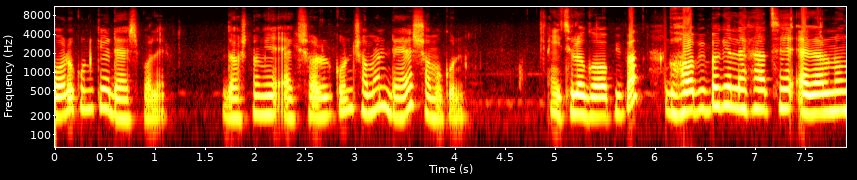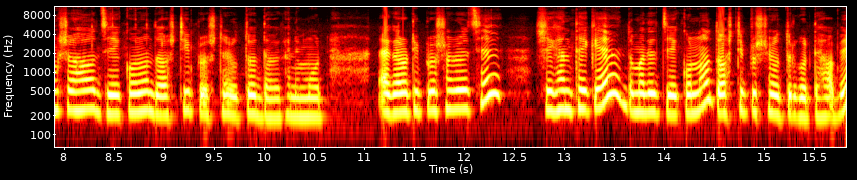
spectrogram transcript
বড় কোণকে ড্যাশ বলে, দশ নঙে এক সরল কোণ সমান ড্যাশ সমকোণ। এই ছিল গ বিভাগ। ঘ বিভাগে লেখা আছে এগারো নং সহ যে কোনো দশটি প্রশ্নের উত্তর দাও এখানে মোট এগারোটি প্রশ্ন রয়েছে। সেখান থেকে তোমাদের যে কোনো দশটি প্রশ্নের উত্তর করতে হবে।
